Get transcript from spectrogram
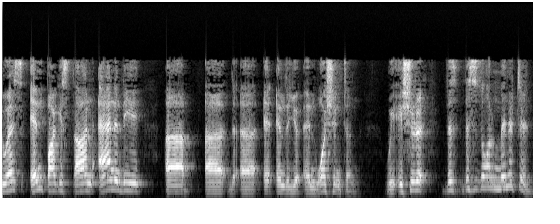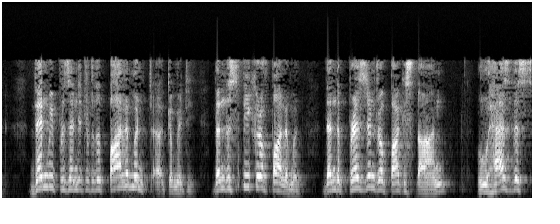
US in Pakistan and in the uh, uh, uh, in the in Washington. We issued it. This, this is all minuted. Then we presented it to the Parliament uh, Committee. Then the Speaker of Parliament. Then the President of Pakistan, who has this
